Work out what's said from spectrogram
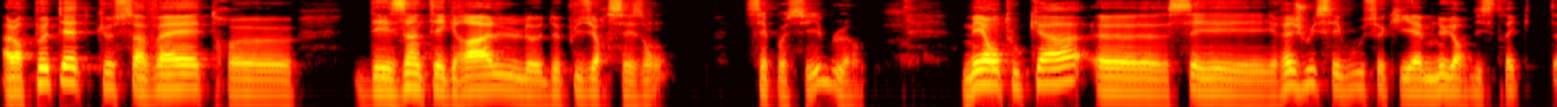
alors peut-être que ça va être des intégrales de plusieurs saisons, c'est possible. Mais en tout cas, euh, c'est réjouissez-vous ceux qui aiment New York District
